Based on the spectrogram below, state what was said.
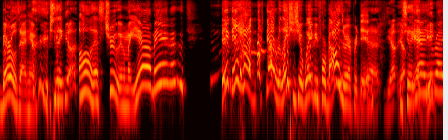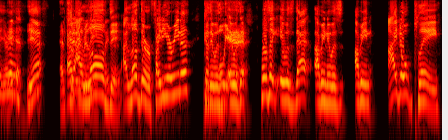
barrels at him. She's like, yeah. oh, that's true. And I'm like, yeah, man. They, they had they a relationship way before Bowser ever did. Yeah, yep, yep. she's like, They yeah, you're right, you're right. Yeah. And, so and I really loved it. I loved their fighting arena because it was Oh, it was it was like it was that. I mean, it was. I mean, I don't play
